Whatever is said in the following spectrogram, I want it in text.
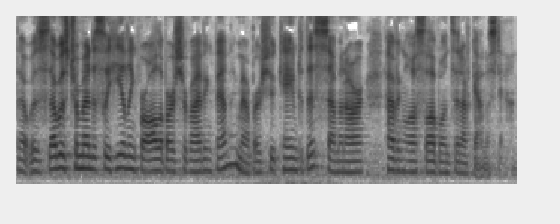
that was that was tremendously healing for all of our surviving family members who came to this seminar having lost loved ones in Afghanistan.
